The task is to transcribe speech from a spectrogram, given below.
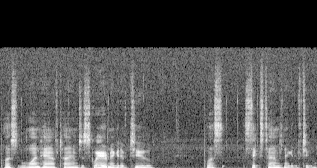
plus 1 half times the square of negative 2 plus 6 times negative 2.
